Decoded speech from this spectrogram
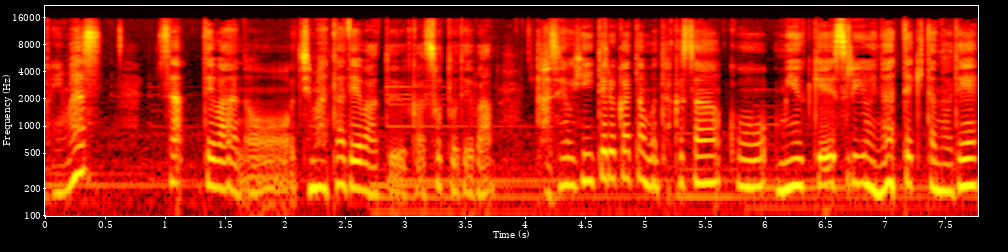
おります。さあではあの巷ではというか外では風邪をひいてる方もたくさんこうお見受けするようになってきたので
